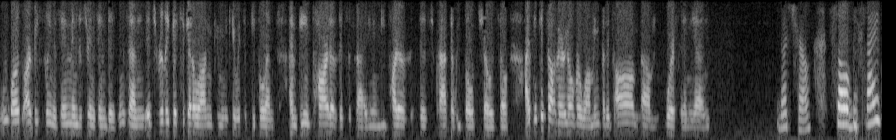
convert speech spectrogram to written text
we both are basically in the same industry, in the same business, and it's really good to get along and communicate with the people and and being part of this society and be part of this craft that we both chose. So I think it's all very overwhelming, but it's all um, worth it in the end. That's true. So besides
